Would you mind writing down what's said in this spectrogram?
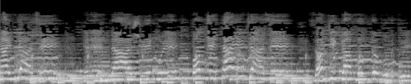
နိုင်ကြစေရတနာရွှေငွေပေါ်ပြနိုင်ကြစေဇောတိကဘုံတို့မတွေ့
